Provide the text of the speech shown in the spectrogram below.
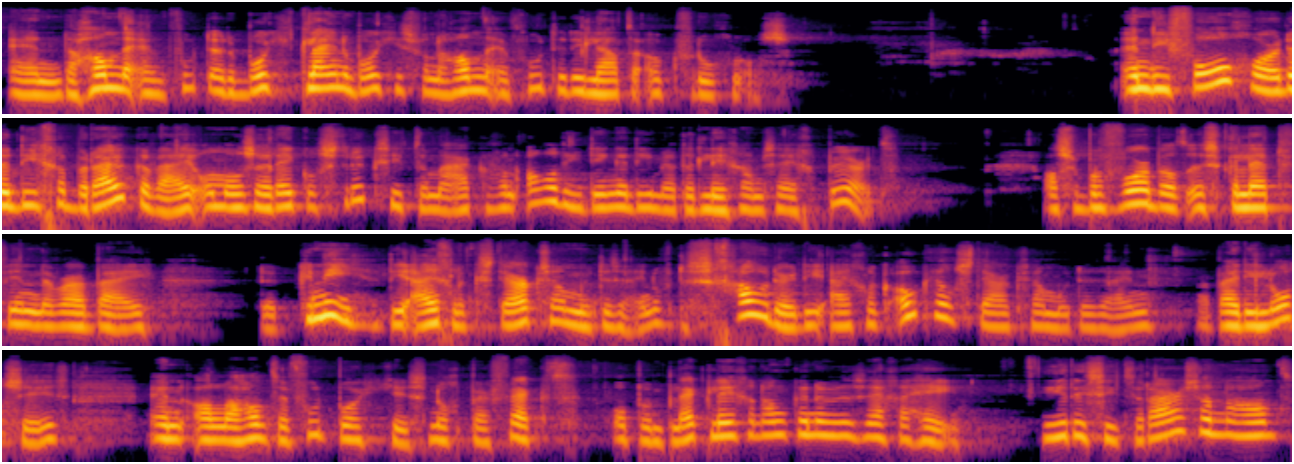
En de handen en voeten, de kleine botjes van de handen en voeten, die laten ook vroeg los. En die volgorde die gebruiken wij om onze reconstructie te maken van al die dingen die met het lichaam zijn gebeurd. Als we bijvoorbeeld een skelet vinden waarbij de knie, die eigenlijk sterk zou moeten zijn, of de schouder, die eigenlijk ook heel sterk zou moeten zijn, waarbij die los is, en alle hand- en voetbotjes nog perfect op een plek liggen, dan kunnen we zeggen, hé, hey, hier is iets raars aan de hand.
